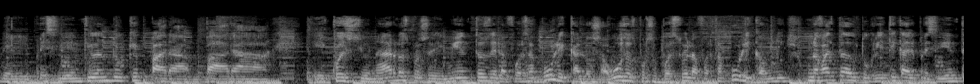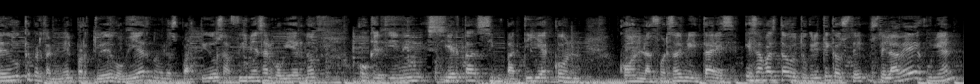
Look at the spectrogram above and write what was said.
del, presidente Iván Duque para, para eh, cuestionar los procedimientos de la fuerza pública, los abusos por supuesto de la fuerza pública, una falta de autocrítica del presidente Duque pero también del partido de gobierno, de los partidos afines al gobierno o que tienen cierta simpatía con, con las fuerzas militares. ¿Esa falta de autocrítica usted, usted la ve, Julián?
